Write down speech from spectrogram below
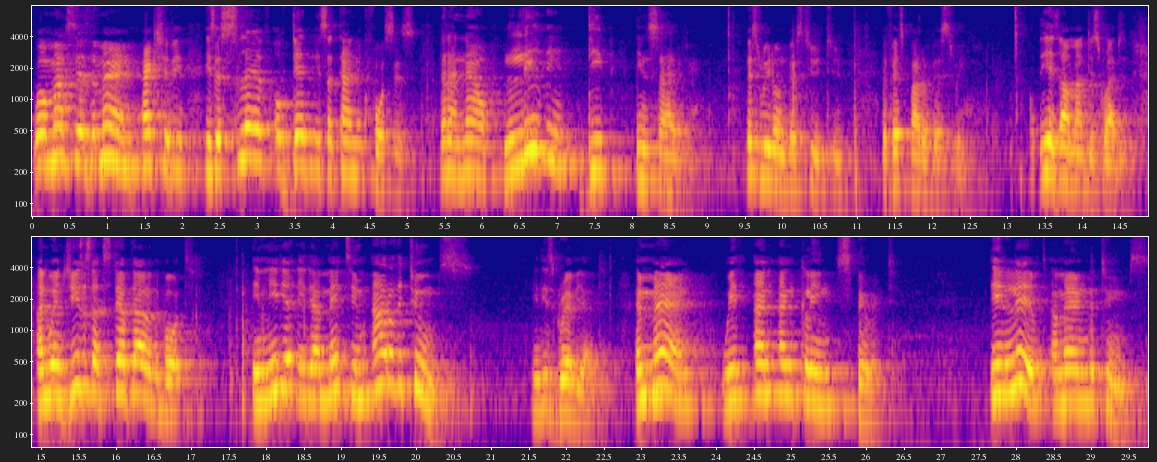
Well, Mark says the man actually is a slave of deadly satanic forces that are now living deep inside of him. Let's read on verse 2 to the first part of verse 3. Here's how Mark describes it. And when Jesus had stepped out of the boat, immediately there met him out of the tombs in this graveyard a man with an unclean spirit. He lived among the tombs.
